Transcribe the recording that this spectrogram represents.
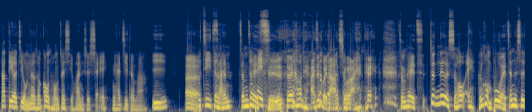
那第二季我们那个时候共同最喜欢的是谁？你还记得吗？一。呃，不记得三曾沛慈，对，然后你还是回答出来，对，曾沛慈，就那个时候，哎，很恐怖，哎，真的是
